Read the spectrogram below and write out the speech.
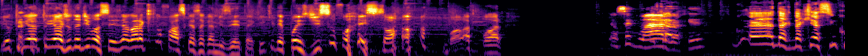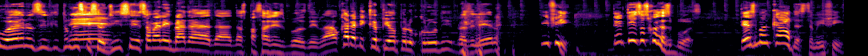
E eu queria, eu queria a ajuda de vocês. E agora o que, eu faço com essa camiseta aqui? Que depois disso foi só bola fora. Não, você guarda aqui. É, daqui a cinco anos, tu não é. esqueceu disso e só vai lembrar da, da, das passagens boas dele lá. O cara é bicampeão pelo clube brasileiro. enfim, tem, tem suas coisas boas. Tem as mancadas também, enfim.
